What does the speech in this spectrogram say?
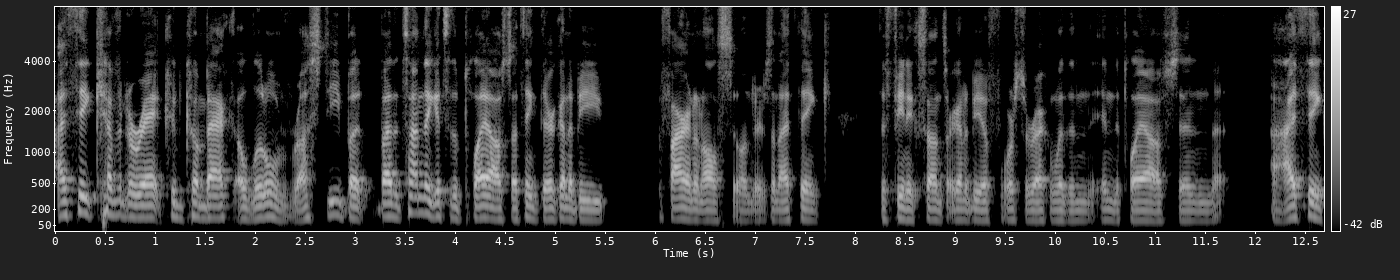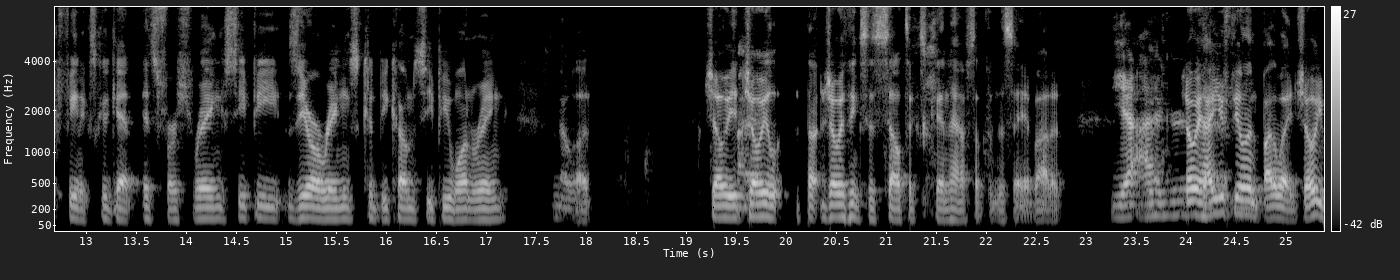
I think Kevin Durant could come back a little rusty, but by the time they get to the playoffs, I think they're going to be firing on all cylinders. And I think the Phoenix Suns are going to be a force to reckon with in, in the playoffs. And I think Phoenix could get its first ring. CP zero rings could become CP one ring. no, but- Joey, Joey, Joey thinks his Celtics can have something to say about it. Yeah, I agree. Joey, how you feeling? By the way, Joey,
